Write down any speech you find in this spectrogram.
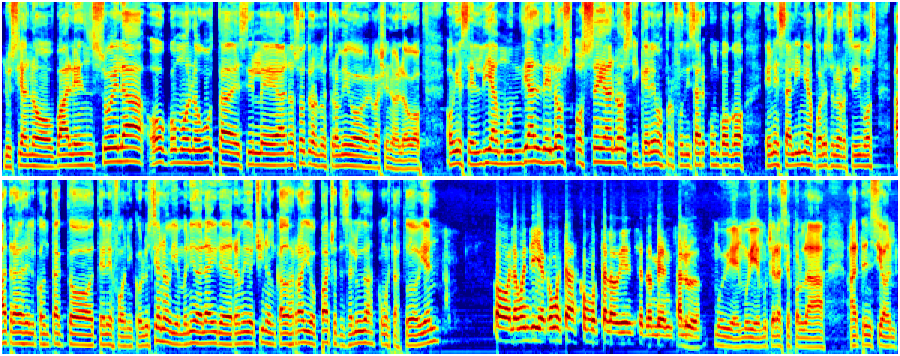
Luciano Valenzuela o como nos gusta decirle a nosotros nuestro amigo el ballenólogo. Hoy es el Día Mundial de los Océanos y queremos profundizar un poco en esa línea, por eso lo recibimos a través del contacto telefónico. Luciano, bienvenido al aire de Remedio Chino en K2 Radio. Pacho te saluda, ¿cómo estás? ¿Todo bien? Hola, buen día, ¿cómo estás? ¿Cómo está la audiencia también? Saludos. Muy bien, muy bien, muchas gracias por la atención.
